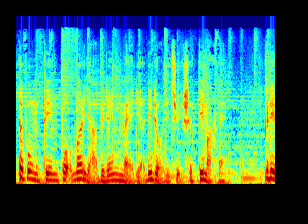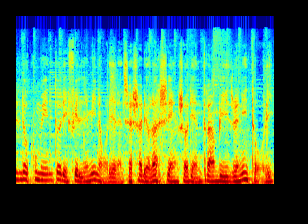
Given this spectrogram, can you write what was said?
dopo un tempo variabile in media di 12 settimane. Per il documento di figli minori è necessario l'assenso di entrambi i genitori.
